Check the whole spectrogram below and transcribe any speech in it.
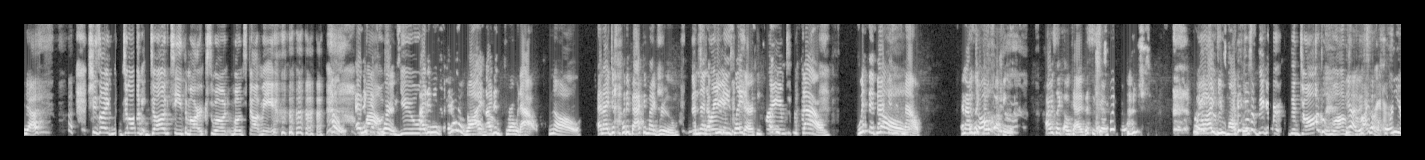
yeah. She's like dog dog teeth marks won't won't stop me. Oh, and it wow, gets so worse. you I didn't. Even, I don't know why Oh, no. I didn't throw it out. No. And I just put it back in my room. And then a few days later, he framed. down with it back No. in his mouth. And I was The like, no fucking. I was like, okay, this is going. Wait, Why so do you this- I think this? there's a bigger the dog loves Yeah, the this vibrator. horny.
